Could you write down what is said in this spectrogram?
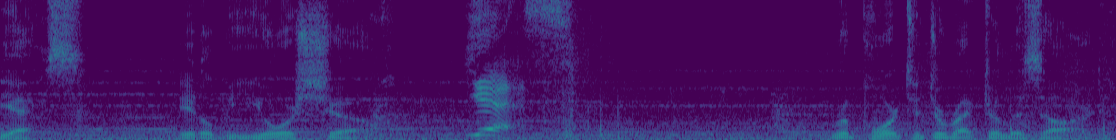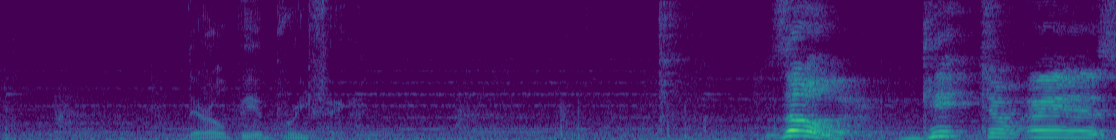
Yes. It'll be your show. Yes! Report to Director Lazard. There'll be a briefing. Zoe, get your ass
